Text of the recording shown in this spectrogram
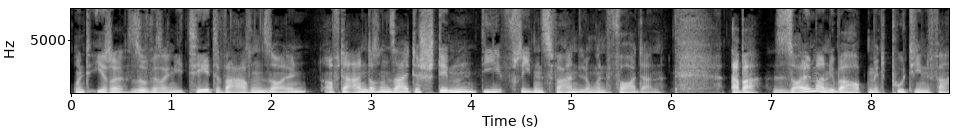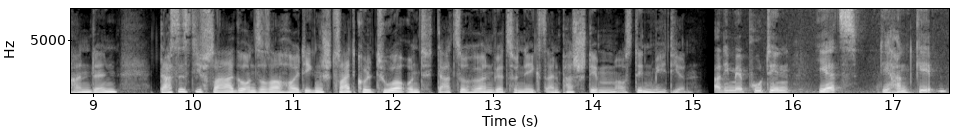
und ihre Souveränität wahren sollen. Auf der anderen Seite Stimmen, die Friedensverhandlungen fordern. Aber soll man überhaupt mit Putin verhandeln? Das ist die Frage unserer heutigen Streitkultur und dazu hören wir zunächst ein paar Stimmen aus den Medien. Wladimir Putin jetzt die Hand geben?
